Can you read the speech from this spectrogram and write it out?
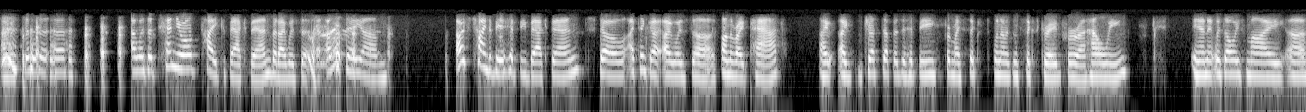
I was just a, a I was a 10 year old tyke back then, but I was a, I was a um I was trying to be a hippie back then, so I think I, I was uh, on the right path. I, I dressed up as a hippie for my sixth when I was in sixth grade for uh, Halloween, and it was always my uh,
